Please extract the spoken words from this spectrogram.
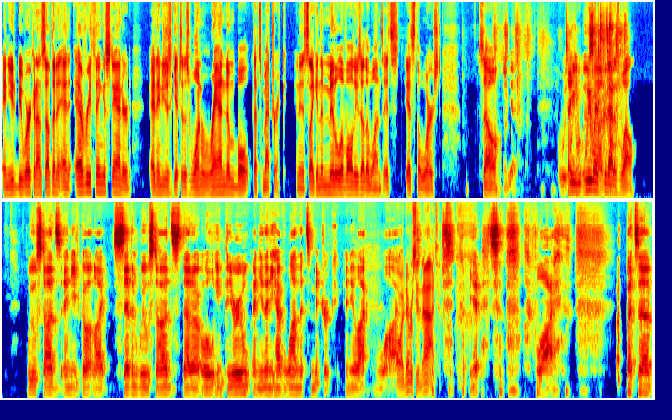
and you'd be working on something, and everything is standard, and then you just get to this one random bolt that's metric, and it's like in the middle of all these other ones. It's it's the worst. So Yeah. we, Taking we, we went through that as well. Wheel studs, and you've got like seven wheel studs that are all imperial, and you, then you have one that's metric, and you're like, why? Oh, I've never seen that. yeah, why? But uh,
